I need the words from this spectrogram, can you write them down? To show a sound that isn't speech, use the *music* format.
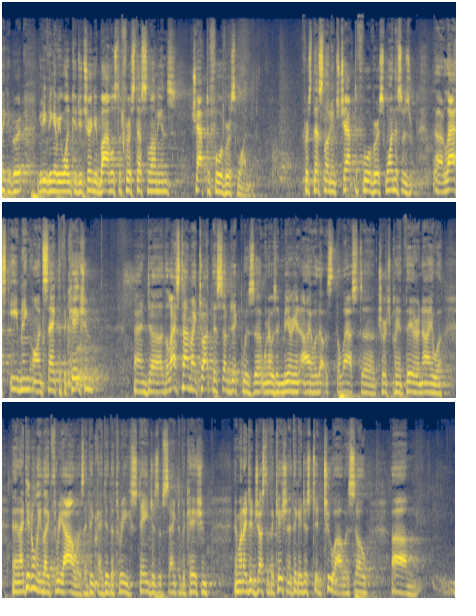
Thank you, Bert. Good evening, everyone. Could you turn your Bibles to 1 Thessalonians chapter 4, verse 1? 1 Thessalonians chapter 4, verse 1. This was uh, last evening on sanctification. And uh, the last time I taught this subject was uh, when I was in Marion, Iowa. That was the last uh, church plant there in Iowa. And I did only like three hours. I think I did the three stages of sanctification. And when I did justification, I think I just did two hours. So um,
